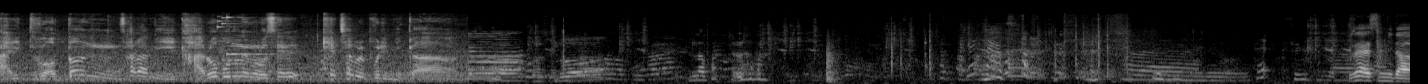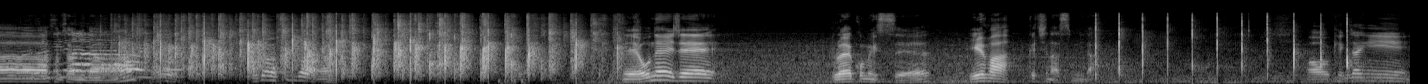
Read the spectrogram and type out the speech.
아니 누 어떤 사람이 가로 본능으로 세, 케찹을 뿌립니까? 일로와봐. 일로와봐 고생하셨습니다. 감사합니다 고생하셨습니다 네 오늘 이제 로얄 코믹스 1화 끝이 났습니다. 어, 굉장히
